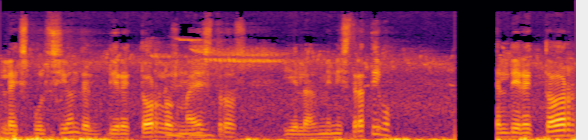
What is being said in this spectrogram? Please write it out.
la expulsión del director, los maestros y el administrativo. El director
